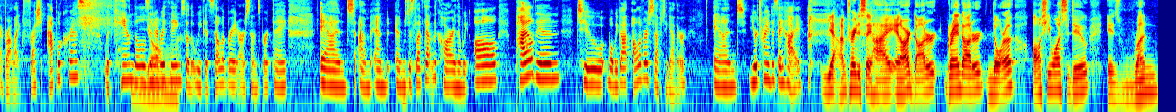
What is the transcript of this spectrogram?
I brought like fresh apple crisp with candles and everything, so that we could celebrate our son's birthday. And um, and and we just left that in the car, and then we all piled in to. Well, we got all of our stuff together, and you're trying to say hi. Yeah, I'm trying to say hi. And our daughter, granddaughter, Nora, all she wants to do is run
